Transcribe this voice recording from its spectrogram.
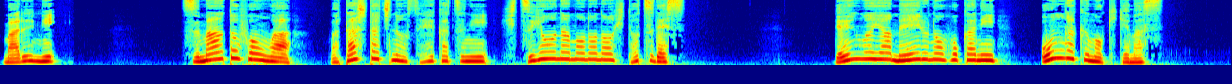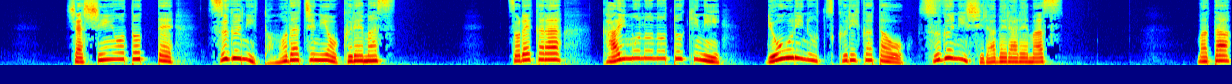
丸2スマートフォンは私たちの生活に必要なものの一つです。電話やメールの他に音楽も聞けます。写真を撮ってすぐに友達に送れます。それから買い物の時に料理の作り方をすぐに調べられます。また、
